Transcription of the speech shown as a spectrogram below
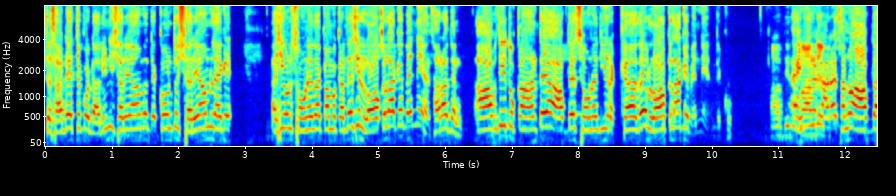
ਤੇ ਸਾਡੇ ਇੱਥੇ ਕੋਈ ਡਰ ਹੀ ਨਹੀਂ, ਸ਼ਰੇਆਮ, ਦੇਖੋ ਹੁਣ ਤੂੰ ਸ਼ਰੇਆਮ ਲੈ ਗਏ ਅਸੀਂ ਹੁਣ ਸੋਨੇ ਦਾ ਕੰਮ ਕਰਦੇ ਅਸੀਂ ਲੋਕ ਲਾ ਕੇ ਬਹਿੰਦੇ ਆ ਸਾਰਾ ਦਿਨ। ਆਪਦੀ ਦੁਕਾਨ ਤੇ ਆਪਦੇ ਸੋਨੇ ਦੀ ਰੱਖਿਆ ਤੇ ਲੋਕ ਲਾ ਕੇ ਬਹਿੰਦੇ ਆ ਦੇਖੋ। ਆਪਦੀ ਦੁਕਾਨ ਦੇ ਸਾਨੂੰ ਆਪ ਦਾ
